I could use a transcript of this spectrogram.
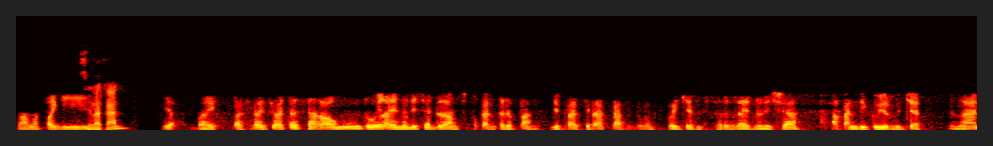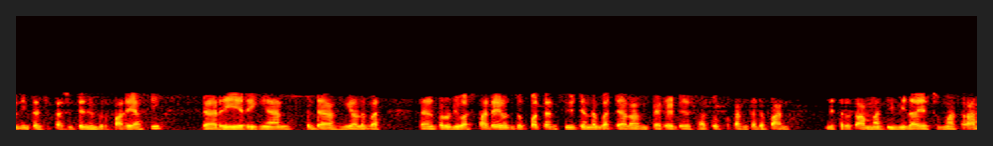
Selamat pagi. Silakan. Ya, baik. Perakiraan cuaca secara umum untuk wilayah Indonesia dalam sepekan ke depan diperkirakan sebagian besar wilayah Indonesia akan diguyur hujan dengan intensitas hujan yang bervariasi dari ringan, sedang, hingga lebat. Dan perlu diwaspadai untuk potensi hujan lebat dalam periode satu pekan ke depan, ini terutama di wilayah Sumatera,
